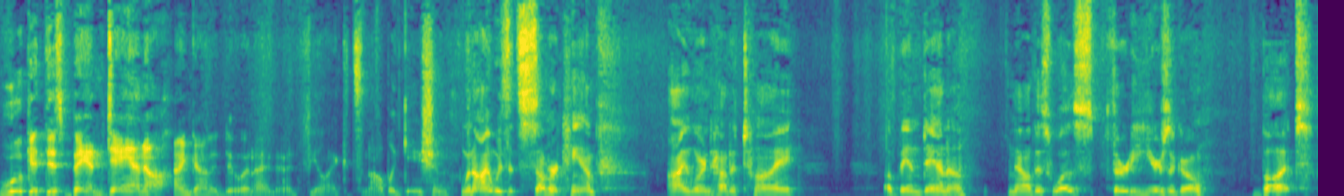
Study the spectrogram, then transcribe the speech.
Look at this bandana! I gotta do it. I, I feel like it's an obligation. When I was at summer camp, I learned how to tie a bandana. Now, this was 30 years ago, but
